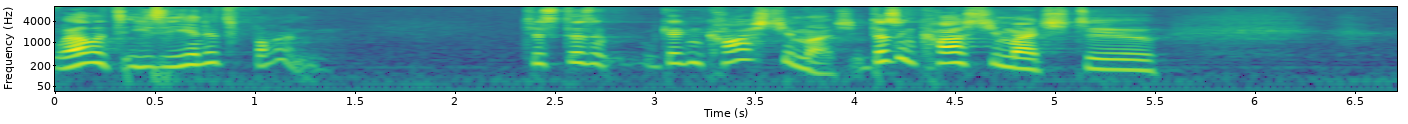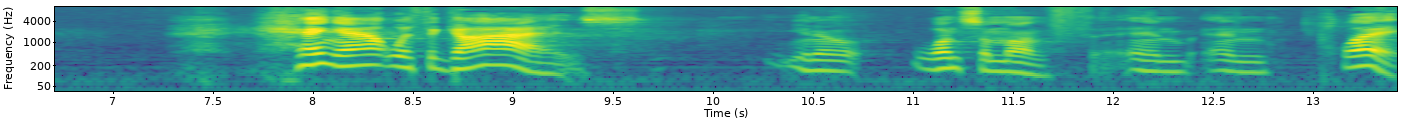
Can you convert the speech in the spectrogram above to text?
well, it's easy and it's fun. It just doesn't, doesn't cost you much. It doesn't cost you much to hang out with the guys, you know, once a month and, and play.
